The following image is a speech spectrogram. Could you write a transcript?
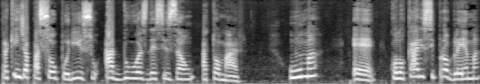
para quem já passou por isso, há duas decisões a tomar. Uma é colocar esse problema,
